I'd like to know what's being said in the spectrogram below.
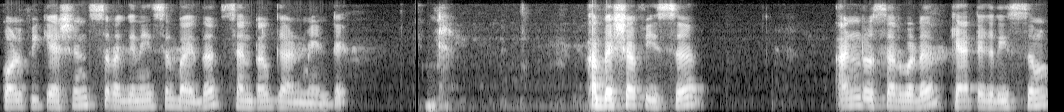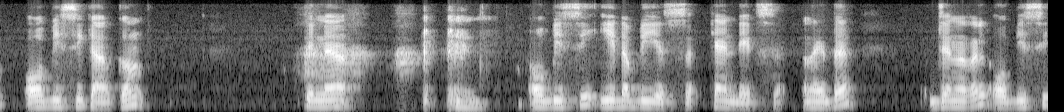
qualifications recognized by the central government. അപേക്ഷ ഫീസ് അൺറിസർവ്ഡ് കാറ്റഗറീസും ഒ ബി സിക്കാർക്കും പിന്നെ O B C E W S candidates അതായത് general O B C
